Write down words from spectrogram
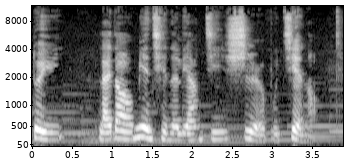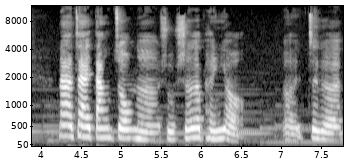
对于来到面前的良机视而不见哦。那在当中呢，属蛇的朋友，呃，这个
